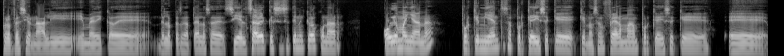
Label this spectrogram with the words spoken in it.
profesional y, médica de, de, López Gatel, o sea, si él sabe que sí se tienen que vacunar hoy o mañana, ¿por qué miente? O sea, ¿por qué dice que, no se enferman? ¿Por qué dice que, eh,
